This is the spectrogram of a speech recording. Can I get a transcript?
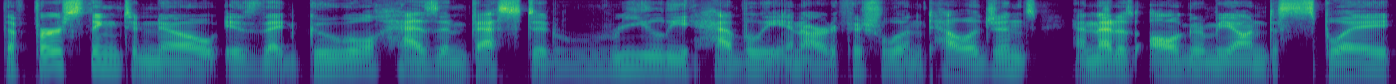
the first thing to know is that Google has invested really heavily in artificial intelligence, and that is all going to be on display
